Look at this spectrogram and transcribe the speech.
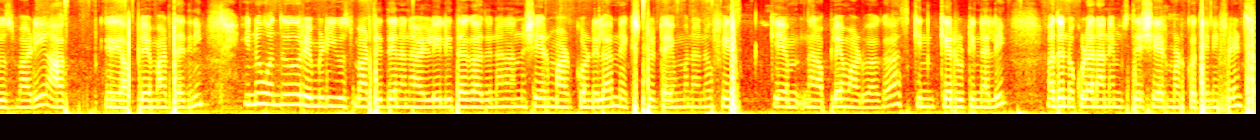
ಯೂಸ್ ಮಾಡಿ ಹಾಕ್ ಅಪ್ಲೈ ಮಾಡ್ತಾ ಇದ್ದೀನಿ. ಇನ್ನೂ ಒಂದು ರೆಮಿಡಿ ಯೂಸ್ ಮಾಡ್ತಿದ್ದೆ ನಾನು ಹಳ್ಳಿಯಲ್ಲಿದ್ದಾಗ ಅದನ್ನು ನಾನು ಶೇರ್ ಮಾಡ್ಕೊಂಡಿಲ್ಲ. ನೆಕ್ಸ್ಟ್ ಟೈಮು ನಾನು ಫೇಸ್ ಕೇ ನಾನು ಅಪ್ಲೈ ಮಾಡುವಾಗ ಸ್ಕಿನ್ ಕೇರ್ ರುಟೀನಲ್ಲಿ ಅದನ್ನು ಕೂಡ ನಾನು ನಿಮ್ಮ ಜೊತೆ ಶೇರ್ ಮಾಡ್ಕೋತೀನಿ ಫ್ರೆಂಡ್ಸ್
